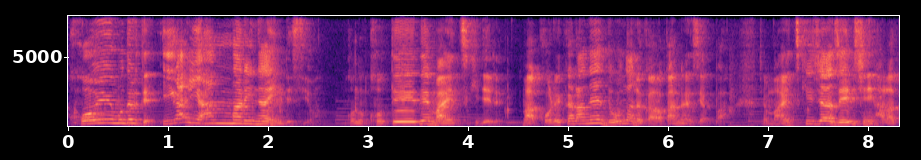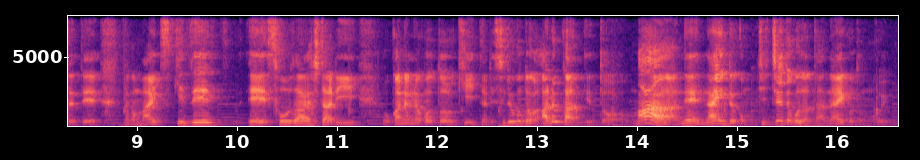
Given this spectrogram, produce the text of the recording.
こういうモデルって意外にあんまりないんですよ。この固定で毎月出る。まあこれからね、どうなるかわかんないです、やっぱ。じゃ毎月じゃあ税理士に払ってて、なんか毎月税、えー、相談したり、お金のことを聞いたりすることがあるかっていうと、まあね、ないとこも、ちっちゃいとこだったらないことも多い。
